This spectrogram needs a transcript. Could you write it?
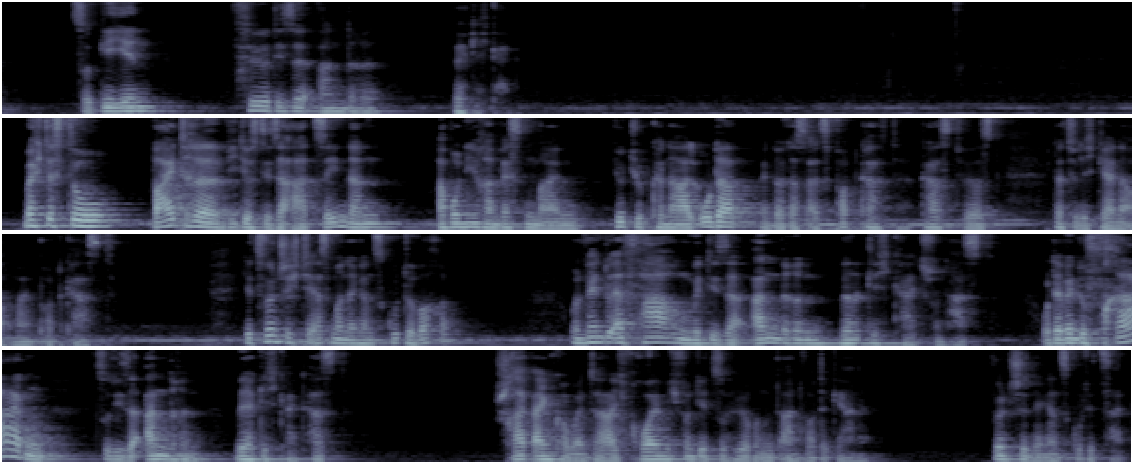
zu gehen für diese andere Wirklichkeit. Möchtest du weitere Videos dieser Art sehen, dann abonniere am besten meinen YouTube-Kanal oder, wenn du das als Podcast hörst, natürlich gerne auch meinen Podcast. Jetzt wünsche ich dir erstmal eine ganz gute Woche und wenn du Erfahrungen mit dieser anderen Wirklichkeit schon hast, oder wenn du Fragen zu dieser anderen Wirklichkeit hast, schreib einen Kommentar. Ich freue mich von dir zu hören und antworte gerne. Ich wünsche dir eine ganz gute Zeit.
